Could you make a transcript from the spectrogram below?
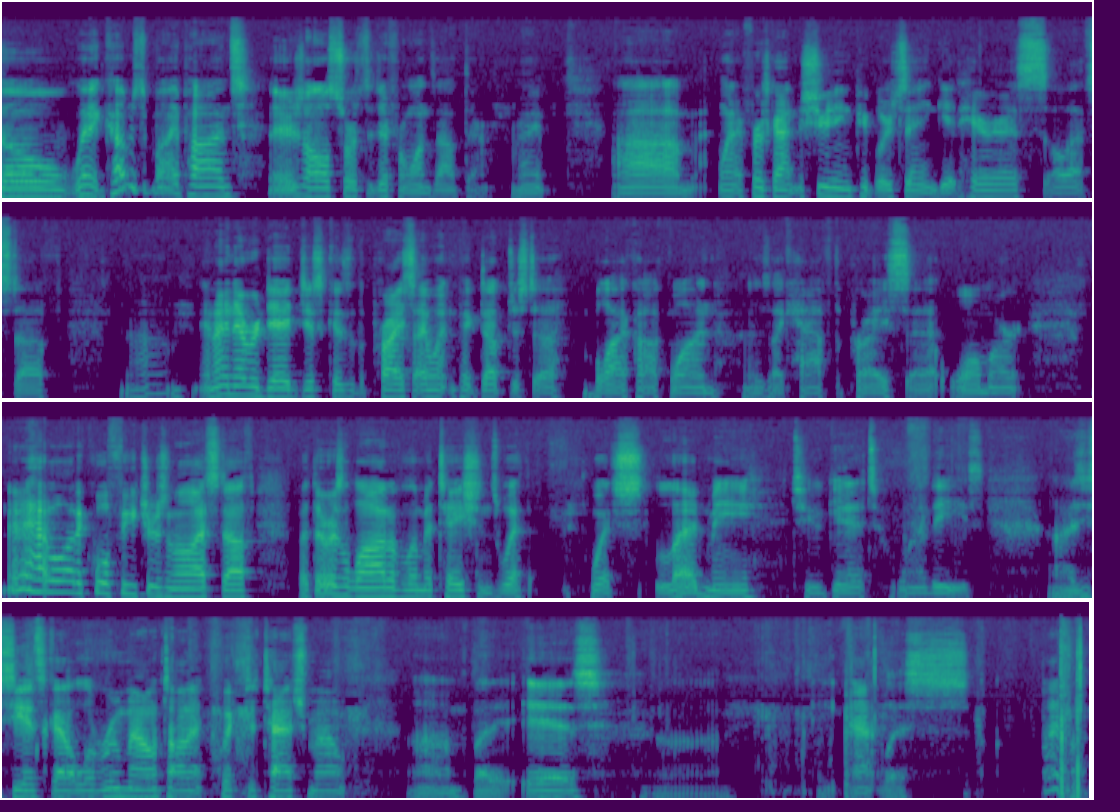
So when it comes to bipods, there's all sorts of different ones out there, right? Um, when I first got into shooting, people were saying get Harris, all that stuff. Um, and I never did just because of the price. I went and picked up just a Blackhawk one. It was like half the price at Walmart. And it had a lot of cool features and all that stuff, but there was a lot of limitations with it, which led me to get one of these. Uh, as you see, it's got a LaRue mount on it, quick detach mount, um, but it is Atlas bipod.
